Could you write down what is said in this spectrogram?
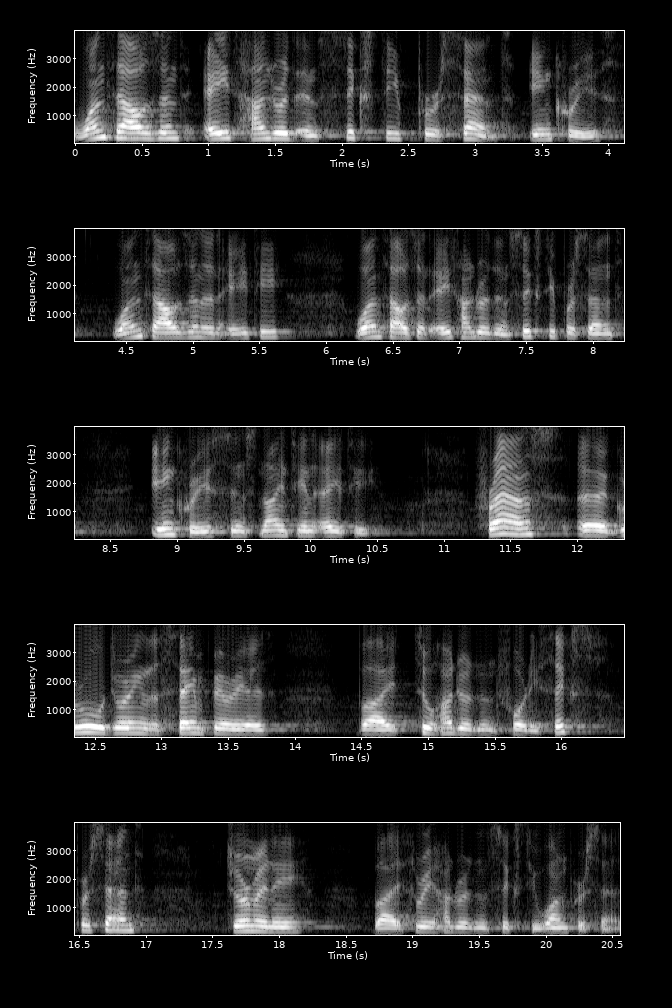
1,860% increase, 1,080, 1,860% increase since 1980. France uh, grew during the same period by 246%, Germany by 361%.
